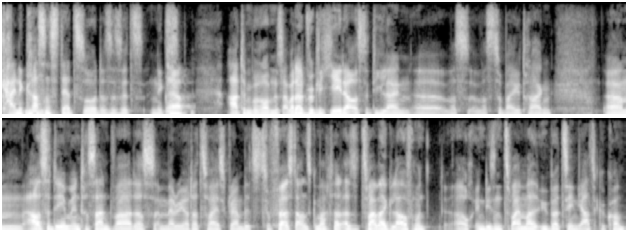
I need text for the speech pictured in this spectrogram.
keine krassen mhm. Stats, so, das ist jetzt nichts ja. Atemberaubendes, aber da hat wirklich jeder aus der D-Line äh, was, was zu beigetragen. Ähm, außerdem interessant war, dass Mariota zwei Scrambles zu First Downs gemacht hat, also zweimal gelaufen und auch in diesen zweimal über zehn Yards gekommen.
